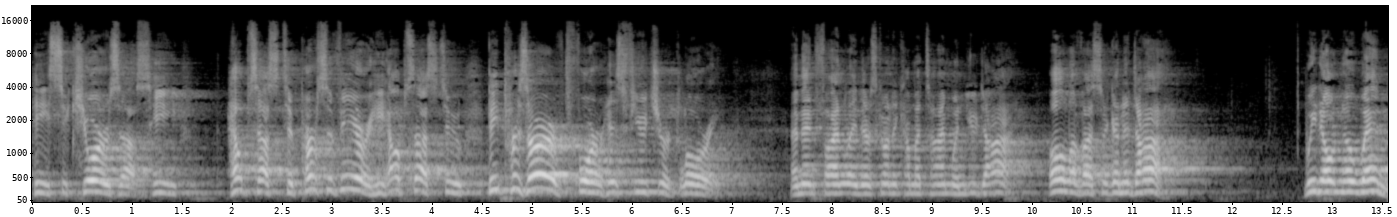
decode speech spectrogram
He secures us. He helps us to persevere. He helps us to be preserved for His future glory. And then finally, there's going to come a time when you die. All of us are going to die. We don't know when.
